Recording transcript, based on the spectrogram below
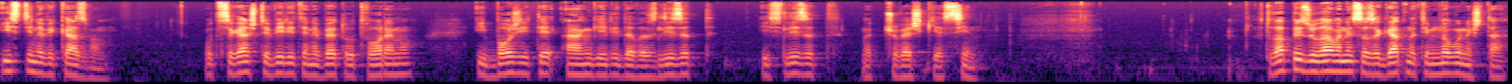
истина ви казвам, от сега ще видите небето отворено и Божиите ангели да възлизат и слизат над човешкия син. В това призоваване са загатнати много неща,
